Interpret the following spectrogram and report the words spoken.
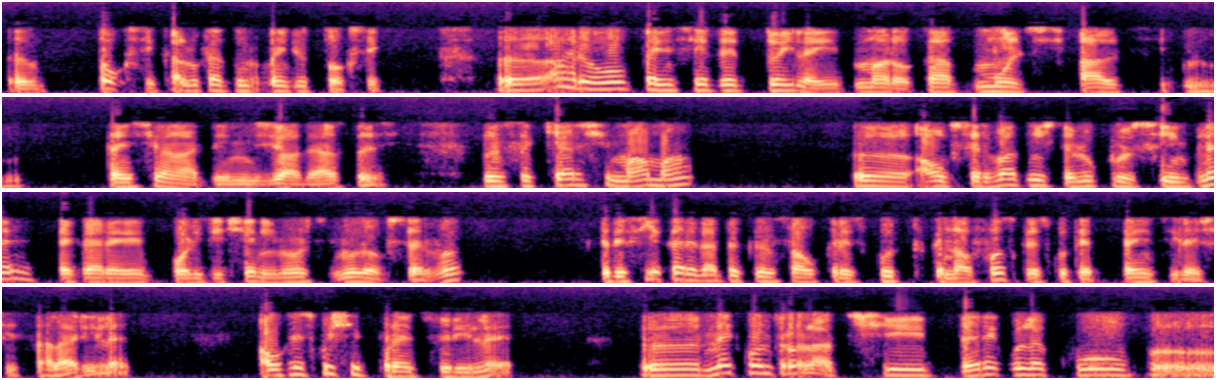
Uh, toxic, a lucrat în mediu toxic. Uh, are o pensie de 2 lei, mă rog, ca mulți alți mm, pensionari din ziua de astăzi, însă chiar și mama uh, a observat niște lucruri simple pe care politicienii noștri nu le observă, că de fiecare dată când s-au crescut, când au fost crescute pensiile și salariile, au crescut și prețurile uh, necontrolat și de regulă cu uh,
